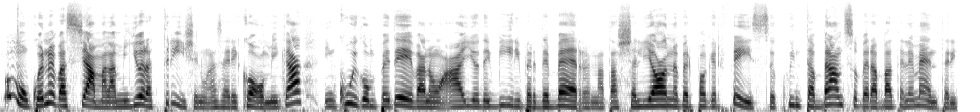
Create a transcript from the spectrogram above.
Comunque, noi passiamo alla miglior attrice in una serie comica in cui competevano Ayo De Biri per The Bear, Natasha Lyon per Poker Face, Quinta Branzo per A Battle Elementary,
